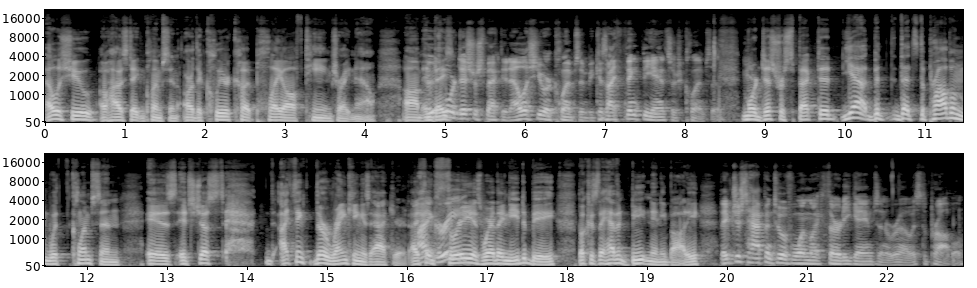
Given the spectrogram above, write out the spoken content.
LSU, Ohio State, and Clemson are the clear cut playoff teams right now. Um, and Who's more disrespected, LSU or Clemson? Because I think the answer is Clemson. more disrespected. Yeah, but that's the problem with Clemson is it's just I think their ranking is accurate. I, think agree. 3 is where they need to be because they haven't beaten anybody. They've just happened to have won like 30 games in a row. Is the problem?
